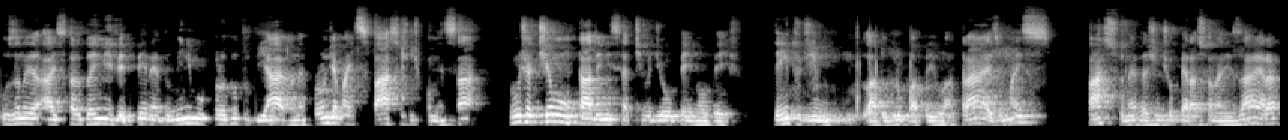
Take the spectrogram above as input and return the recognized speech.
usando a história do MVP, né, do mínimo produto viável, né, por onde é mais fácil a gente começar. Eu já tinha montado a iniciativa de Open Innovation dentro de lá do grupo Abril lá atrás. O mais fácil, né, da gente operacionalizar era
